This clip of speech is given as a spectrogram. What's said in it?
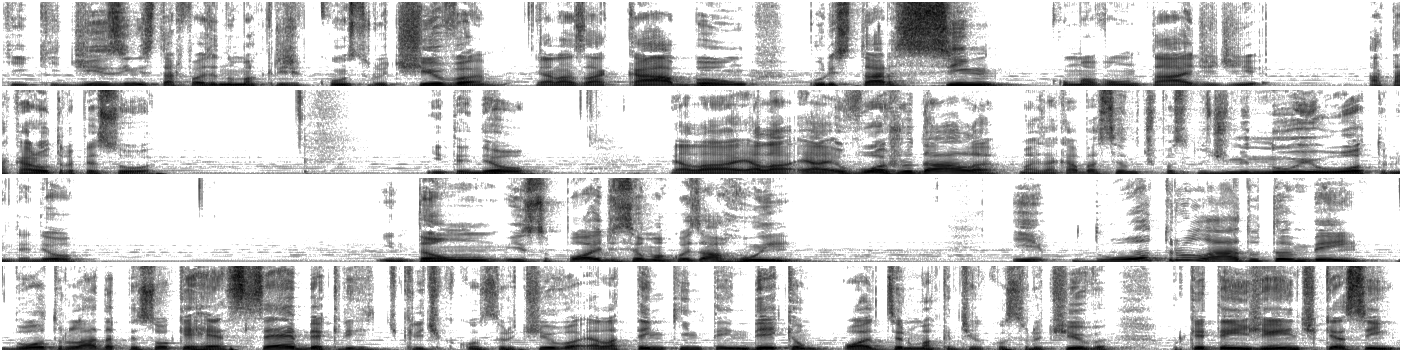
que, que dizem estar fazendo uma crítica construtiva, elas acabam por estar sim com uma vontade de atacar outra pessoa. Entendeu? Ela, ela, eu vou ajudá-la, mas acaba sendo tipo assim, diminui o outro, entendeu? Então isso pode ser uma coisa ruim. E do outro lado também, do outro lado, a pessoa que recebe a crítica construtiva, ela tem que entender que é pode ser uma crítica construtiva. Porque tem gente que, assim,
